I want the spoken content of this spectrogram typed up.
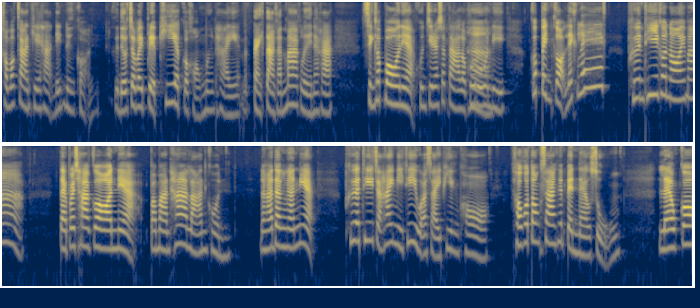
คำว่าการเคหะนิดนึงก่อน คือเดี๋ยวจะไปเปรียบเทียบกับของเมืองไทย มันแตกต่างกันมากเลยนะคะ สิงคโปร์เนี่ย คุณจิรชตาเราก็รู้ค่ะกันดี ก็เป็นเกาะเล็กๆ พื้นที่ก็น้อยมาก แต่ประชากรเนี่ย ประมาณ 5 ล้านคนนะคะ ดังนั้นเนี่ย เพื่อที่จะให้มีที่อยู่อาศัยเพียงพอ เขาก็ต้องสร้างขึ้นเป็นแนวสูง แล้วก็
